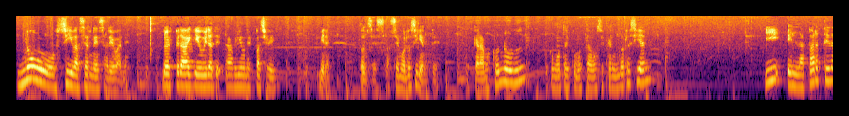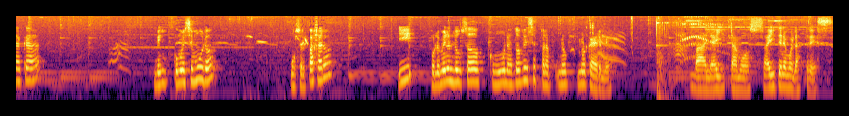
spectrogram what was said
No, sí va a ser necesario, vale. No esperaba que hubiera había un espacio ahí. Mira, entonces hacemos lo siguiente. Escalamos con Noodle, como tal como estamos escalando recién. Y en la parte de acá, ven como ese muro, uso el pájaro y por lo menos lo he usado como unas dos veces para no, no caerme. Vale, ahí estamos, ahí tenemos las tres.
